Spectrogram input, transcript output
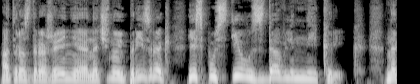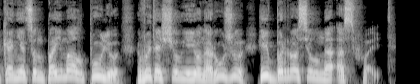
От раздражения ночной призрак испустил сдавленный крик. Наконец он поймал пулю, вытащил ее наружу и бросил на асфальт.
